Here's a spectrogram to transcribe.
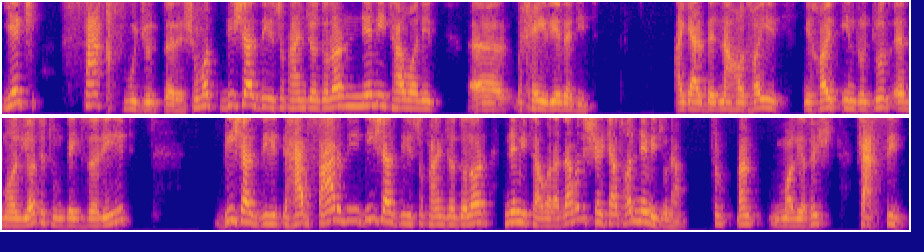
یک سقف وجود داره. شما بیش از 250 دلار نمی‌توانید خیریه بدید. اگر به نهادهایی می‌خواید این رو جزء مالیاتتون بگذارید بیش از هر فردی بیش از 250 دلار نمی‌تواند. در مورد شرکت ها نمی‌دونم چون من مالیات شخصی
